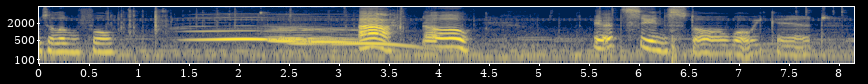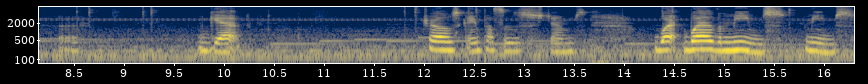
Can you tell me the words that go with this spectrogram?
Into level 4. Ah! No! Yeah, let's see in the store what we could uh, get. Trails, game passes, gems. Where, where are the memes? Memes.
